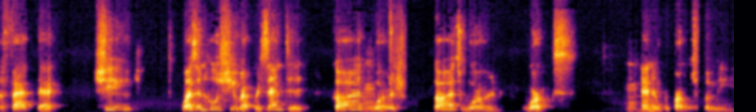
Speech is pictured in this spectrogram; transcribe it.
of the fact that she wasn't who she represented, God mm-hmm. word, God's word works, mm-hmm. and it worked for me.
